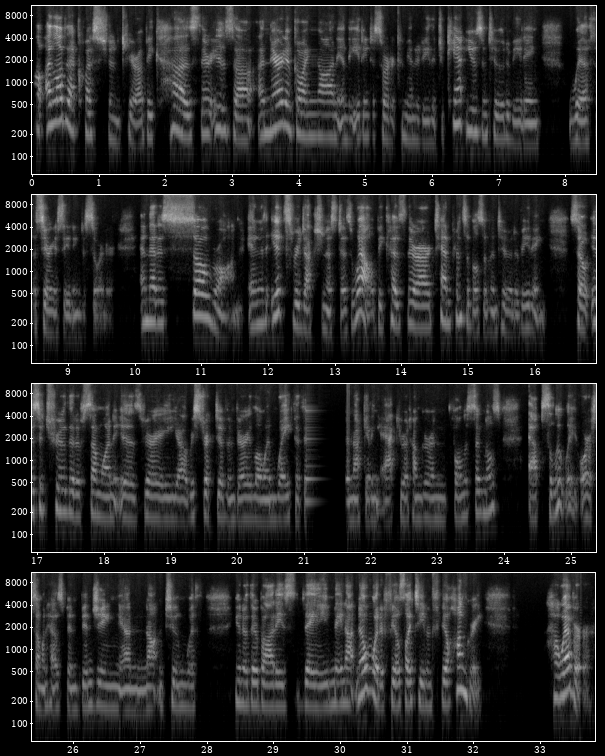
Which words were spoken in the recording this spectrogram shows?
well, I love that question, Kira, because there is a, a, narrative going on in the eating disorder community that you can't use intuitive eating with a serious eating disorder. And that is so wrong. And it's reductionist as well, because there are 10 principles of intuitive eating. So, is it true that if someone is very uh, restrictive and very low in weight, that they're they're not getting accurate hunger and fullness signals absolutely or if someone has been binging and not in tune with you know their bodies they may not know what it feels like to even feel hungry however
